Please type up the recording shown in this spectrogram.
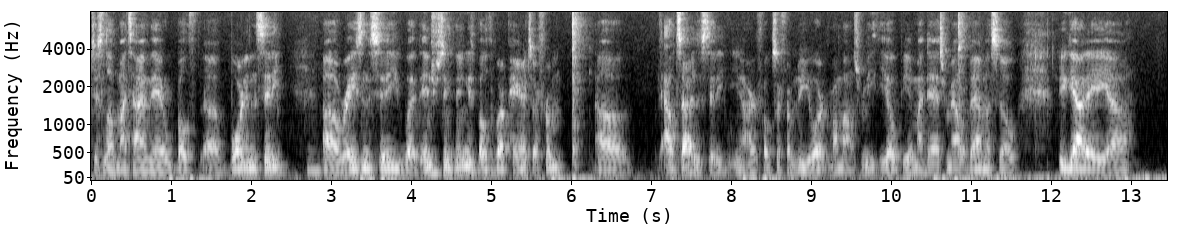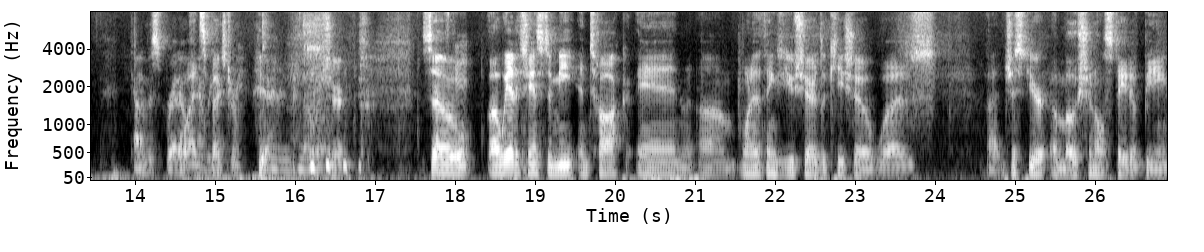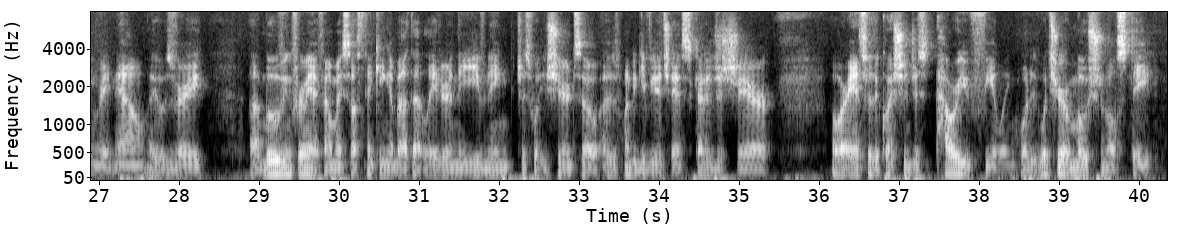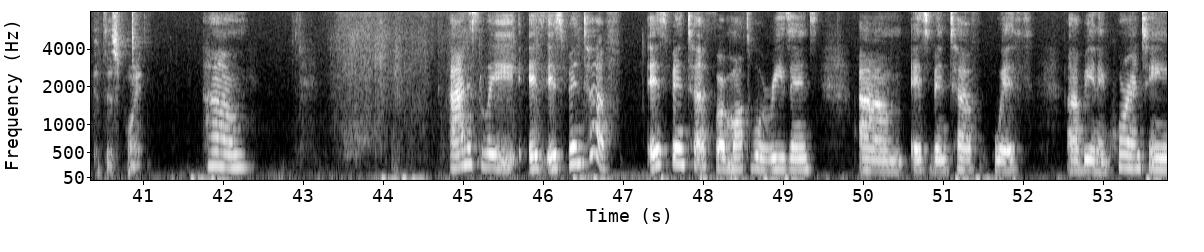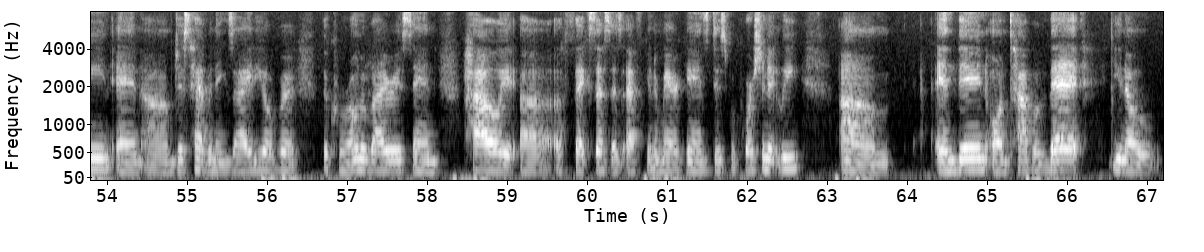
just love my time there. We're both born in the city mm-hmm. uh, raised in the city. But the interesting thing is, both of our parents are from uh, outside the city. You know, her folks are from New York. My mom's from Ethiopia. My dad's from Alabama. So we got a uh, kind of a spread out wide spectrum. History. Yeah, mm-hmm. for sure. So uh, we had a chance to meet and talk, and um, one of the things you shared, LaKeisha, was uh, just your emotional state of being right now. It was very uh, moving for me. I found myself thinking about that later in the evening, just what you shared. So I just wanted to give you a chance to kind of just share or answer the question just how are you feeling? What what's your emotional state at this point? Um honestly, it's it's been tough. It's been tough for multiple reasons. Um, it's been tough with uh, being in quarantine and um, just having anxiety over the coronavirus and how it uh, affects us as African Americans disproportionately. Um, and then on top of that, you know,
